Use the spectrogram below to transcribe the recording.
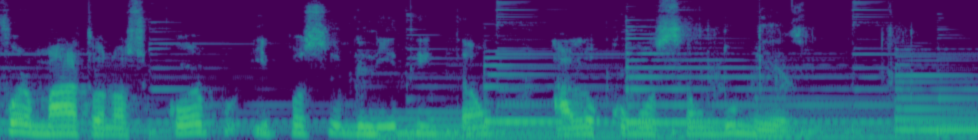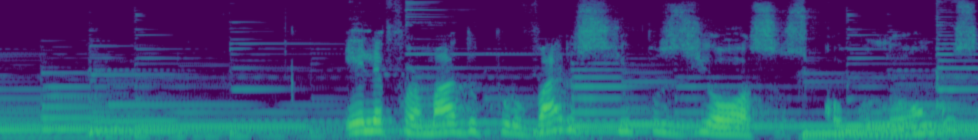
formato ao nosso corpo e possibilita então a locomoção do mesmo. Ele é formado por vários tipos de ossos, como longos,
